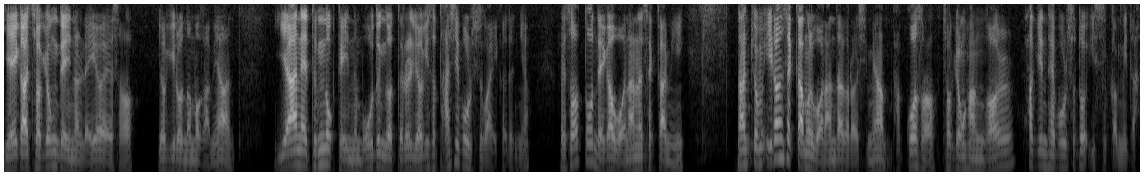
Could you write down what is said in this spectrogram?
얘가 적용되어 있는 layer에서 여기로 넘어가면 이 안에 등록되어 있는 모든 것들을 여기서 다시 볼 수가 있거든요. 그래서 또 내가 원하는 색감이 난 좀 이런 색감을 원한다 그러시면 바꿔서 적용한 걸 확인해 볼 수도 있을 겁니다.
